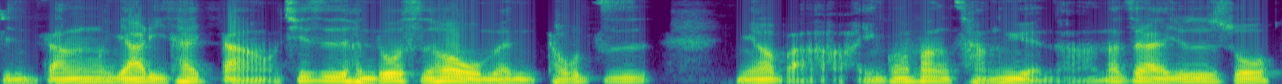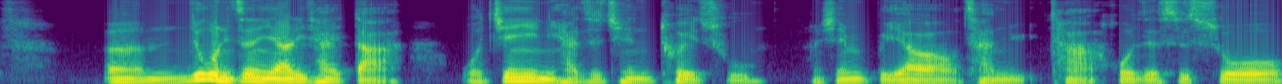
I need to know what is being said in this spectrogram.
紧张压力太大哦，其实很多时候我们投资，你要把眼光放长远啊。那再来就是说，嗯，如果你真的压力太大，我建议你还是先退出，先不要参与它，或者是说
